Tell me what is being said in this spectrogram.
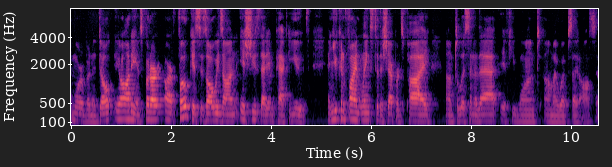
more of an adult audience, but our, our focus is always on issues that impact youth. And you can find links to the Shepherd's Pie um, to listen to that if you want on my website also.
